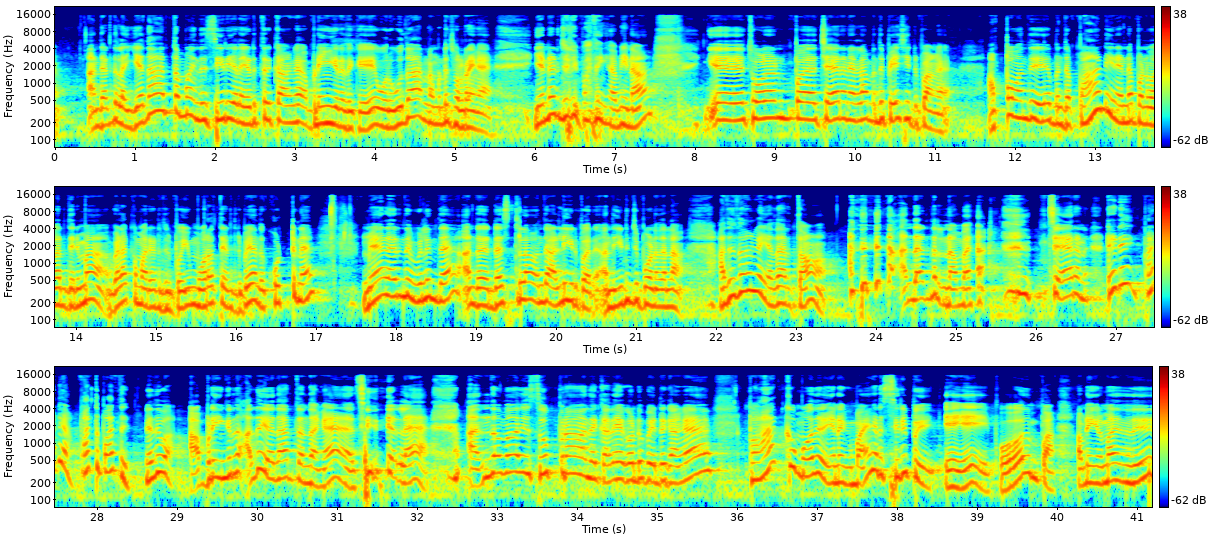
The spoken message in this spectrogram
அந்த இடத்துல யதார்த்தமாக இந்த சீரியலை எடுத்திருக்காங்க அப்படிங்கிறதுக்கு ஒரு உதாரணம் மட்டும் சொல்கிறேங்க என்னன்னு சொல்லி பார்த்தீங்க அப்படின்னா சோழன் இப்போ சேரன் எல்லாம் வந்து பேசிகிட்டு இருப்பாங்க. அப்போ வந்து இந்த பாண்டியன் என்ன பண்ணுவார் தெரியுமா? விளக்கமாறு எடுத்துகிட்டு போய் முரத்தை எடுத்துகிட்டு போய் அந்த கொட்டின மேலேருந்து விழுந்த அந்த டஸ்ட்லாம் வந்து அள்ளியிருப்பார் அந்த இடிஞ்சு போனதெல்லாம். அதுதாங்க யதார்த்தம். அந்த இடத்துல நம்ம சேரன் டே டேய் பாண்டியா பார்த்து பார்த்து மெதுவா. அப்படிங்கிறது அது யதார்த்தம் தாங்க. சீரியல்ல அந்த மாதிரி சூப்பராக அந்த கதையை கொண்டு போயிட்டுருக்காங்க. பார்க்கும்போது எனக்கு பயங்கர சிரிப்பு. ஏய் போதும்ப்பா அப்படிங்கிற மாதிரி இருந்தது.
